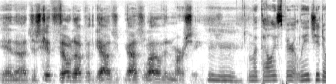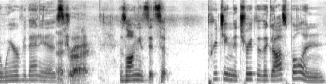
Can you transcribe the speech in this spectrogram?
and uh, just get filled up with God's God's love and mercy. Mm-hmm. Let the Holy Spirit lead you to wherever that is. That's right. As long as it's a, preaching the truth of the gospel and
